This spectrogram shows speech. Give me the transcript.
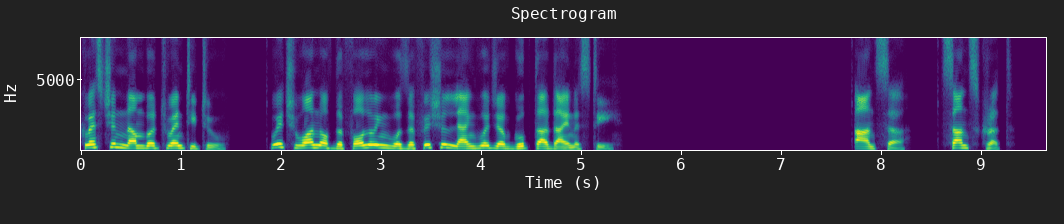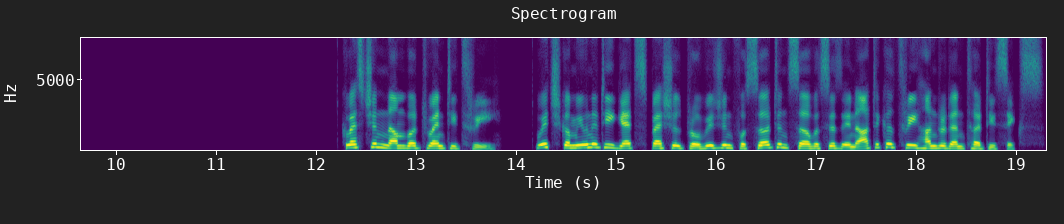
Question number 22. Which one of the following was official language of Gupta dynasty? Answer. Sanskrit. Question number 23. Which community gets special provision for certain services in Article 336?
